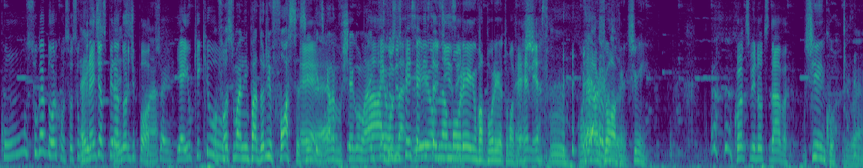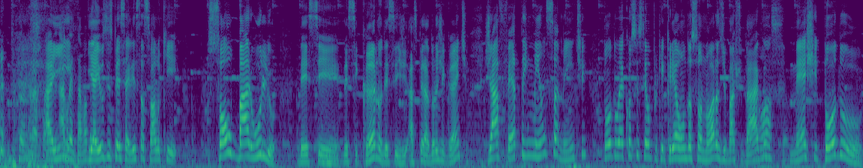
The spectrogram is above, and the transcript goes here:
com um sugador, como se fosse um É grande isso, aspirador é de pó. É. Isso aí. E aí o que que o... Como fosse um limpador de fossa, assim, É. que eles caras chegam lá Ah, e... que eu os especialistas eu dizem? namorei um vaporeto uma vez. É mesmo. Quando eu era jovem, sim. Quantos minutos dava? Cinco. Aí, Aguentava e aí os especialistas falam que só o barulho desse, desse cano, desse aspirador gigante, já afeta imensamente todo o ecossistema, porque cria ondas sonoras debaixo d'água, mexe todo,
